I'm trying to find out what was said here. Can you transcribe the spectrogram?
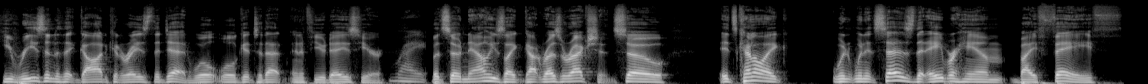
he reasoned that God could raise the dead. We'll we'll get to that in a few days here. Right. But so now he's like got resurrection. So it's kind of like when when it says that Abraham by faith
